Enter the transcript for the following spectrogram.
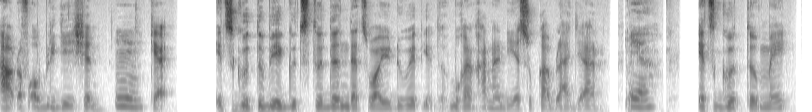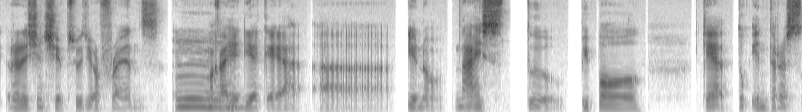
out of obligation Hmm. kayak it's good to be a good student that's why you do it gitu bukan karena dia suka belajar Iya. it's good to make relationships with your friends Hmm. makanya dia kayak uh, you know nice to people kayak took interest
